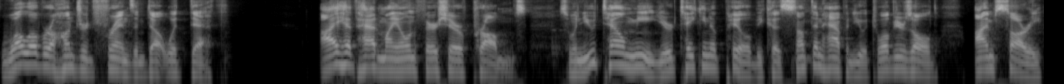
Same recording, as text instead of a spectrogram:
well over a hundred friends and dealt with death. I have had my own fair share of problems. So when you tell me you're taking a pill because something happened to you at 12 years old, I'm sorry.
